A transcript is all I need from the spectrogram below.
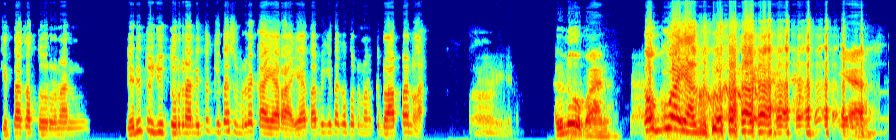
kita keturunan jadi tujuh turunan itu kita sebenarnya kaya raya, tapi kita keturunan ke-8 lah. Oh iya. Lu, Pan. Oh, gua ya, gua. Iya.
